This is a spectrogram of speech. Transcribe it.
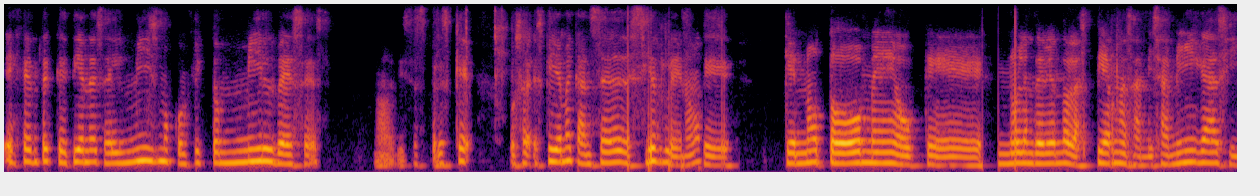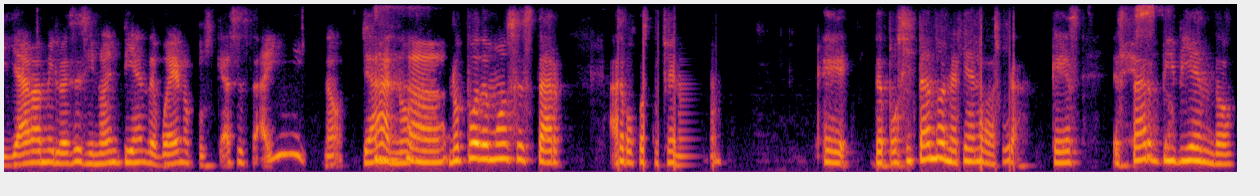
Hay gente que tienes el mismo conflicto mil veces, ¿no? Dices, pero es que, o sea, es que ya me cansé de decirle, ¿no? Que, que no tome o que no le ande viendo las piernas a mis amigas y ya va mil veces y no entiende, bueno, pues, ¿qué haces ahí? ¿No? Ya, no, no podemos estar, hace poco escuché, ¿no? Eh, depositando energía en la basura, que es estar viviendo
